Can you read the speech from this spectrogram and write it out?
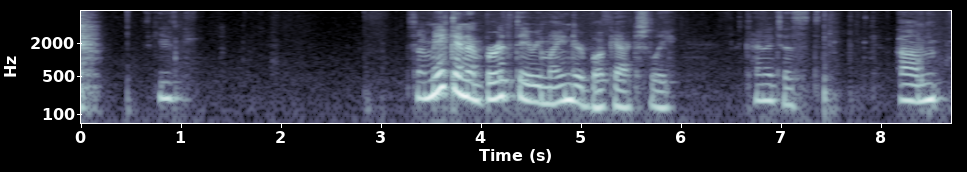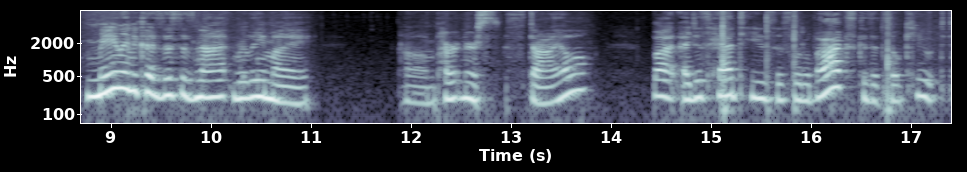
Excuse me. So I'm making a birthday reminder book actually. Kind of just, um, mainly because this is not really my um, partner's style, but I just had to use this little box because it's so cute.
